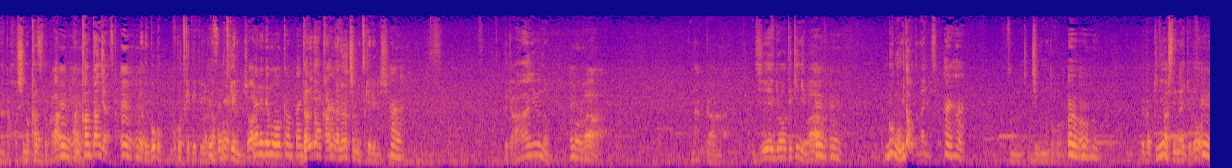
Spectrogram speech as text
なんか星の数とか、うんうん。あの簡単じゃないですか、うんうん。だって5個 ,5 個つけてって言われたら5個つけるんでしょあれ。誰でも簡単に。誰でも簡単に位置もつけれるし、うんうんうん。はいだからああいうのうん。は、なんか自営業的には、うんうん。僕も見たことないんですよ。はいはい。その自分のところ、うんうんうん。だから気にはしてないけど、うんうん。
